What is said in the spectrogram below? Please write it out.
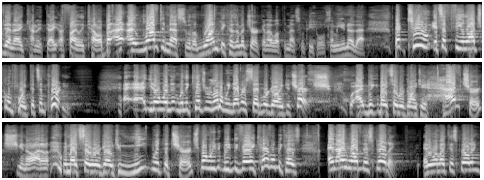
then I kind of, I, finally tell them. But I, I love to mess with them. One, because I'm a jerk and I love to mess with people. Some of you know that. But two, it's a theological point that's important. Uh, you know, when, when the kids were little, we never said we're going to church. We might say we're going to have church, you know, I don't know. We might say we're going to meet with the church, but we'd, we'd be very careful because, and I love this building. Anyone like this building?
